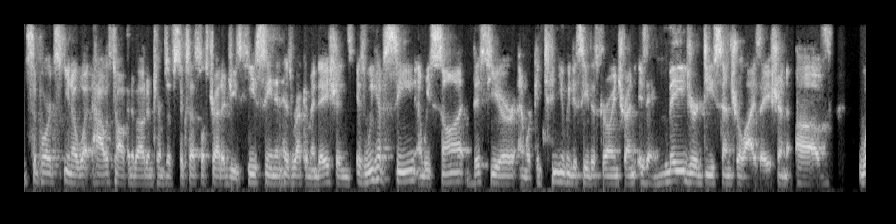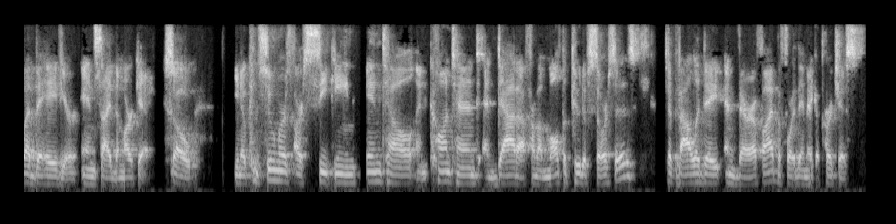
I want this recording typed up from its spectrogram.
supports, you know, what Hao was talking about in terms of successful strategies he's seen in his recommendations, is we have seen and we saw it this year, and we're continuing to see this growing trend, is a major decentralization of web behavior inside the market. So you know consumers are seeking intel and content and data from a multitude of sources to validate and verify before they make a purchase.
